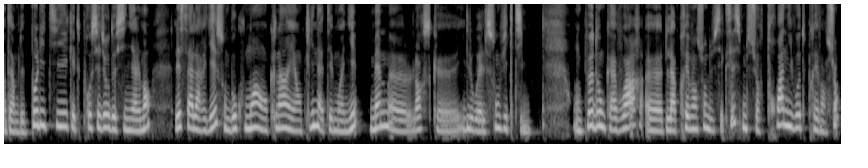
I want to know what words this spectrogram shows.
en termes de politique et de procédures de signalement, les salariés sont beaucoup moins enclins et enclines à témoigner, même euh, lorsqu'ils ou elles sont victimes. On peut donc avoir de la prévention du sexisme sur trois niveaux de prévention.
